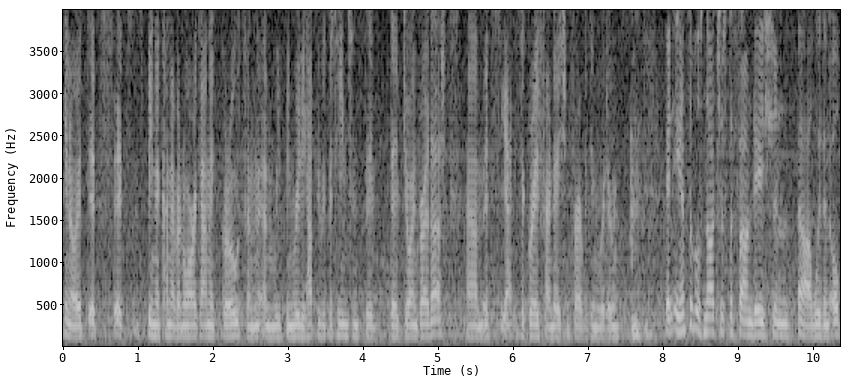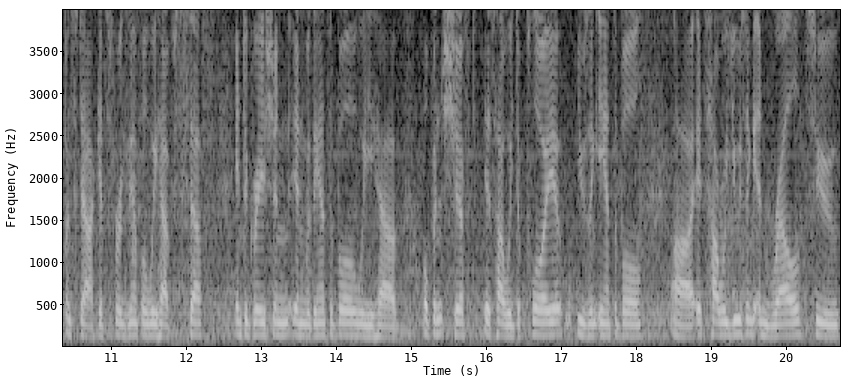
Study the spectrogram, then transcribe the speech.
you know, it, it's, it's been a kind of an organic growth and, and we've been really happy with the team since they've, they've joined Red Hat. Um, it's, yeah, it's a great foundation for everything we're doing. and Ansible is not just the foundation uh, with an OpenStack, it's for example, we have Ceph integration in with Ansible, we have OpenShift is how we deploy it using Ansible, uh, it's how we're using it in RHEL to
